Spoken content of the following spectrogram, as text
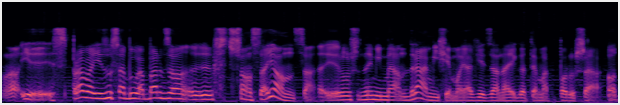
no, sprawa Jezusa była bardzo y, wstrząsająca. Różnymi meandrami się moja wiedza na jego temat poruszała. Od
